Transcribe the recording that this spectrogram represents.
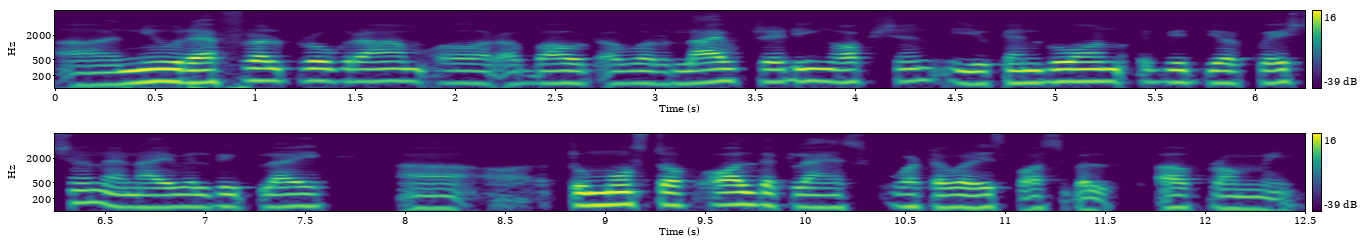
uh, new referral program or about our live trading option you can go on with your question and i will reply uh, to most of all the clients whatever is possible uh, from me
